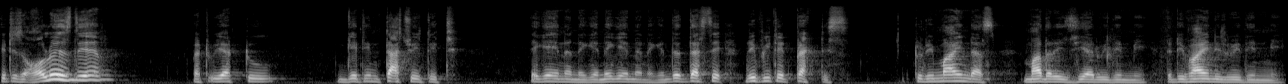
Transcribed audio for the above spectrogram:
it is always there, but we have to get in touch with it again and again, again and again. That, that's the repeated practice to remind us Mother is here within me, the Divine is within me,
